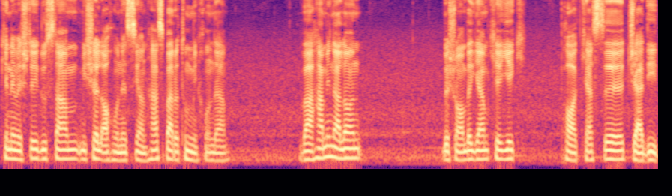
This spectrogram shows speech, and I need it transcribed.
که نوشته دوستم میشل آهونسیان هست براتون میخوندم. و همین الان به شما بگم که یک پادکست جدید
